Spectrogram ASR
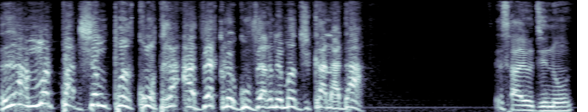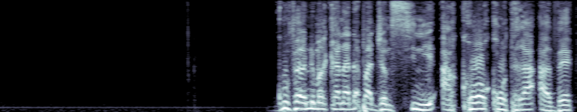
la mode pas de contrat avec le gouvernement du Canada. C'est ça, yo dit nous. Gouvernement Canada pas jamais signé accord contrat avec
